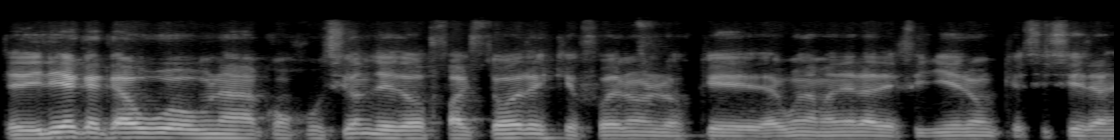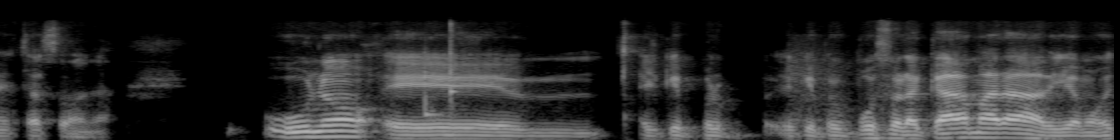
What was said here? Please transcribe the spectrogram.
te diría que acá hubo una conjunción de dos factores que fueron los que de alguna manera definieron que se hiciera en esta zona. Uno, eh, el, que, que, propuso la Cámara, digamos,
